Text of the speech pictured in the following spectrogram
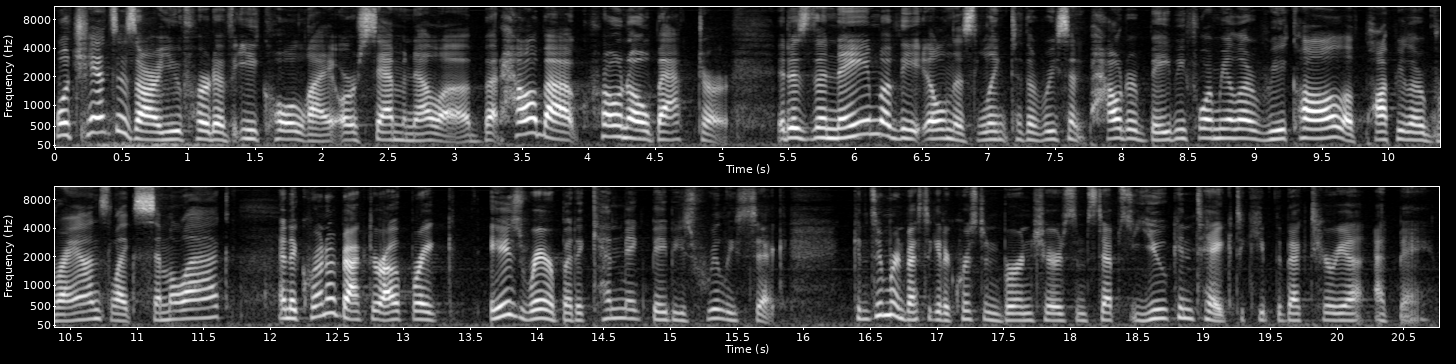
Well, chances are you've heard of E. coli or salmonella, but how about Cronobacter? It is the name of the illness linked to the recent powdered baby formula recall of popular brands like Similac. And a Cronobacter outbreak is rare, but it can make babies really sick. Consumer investigator Kristen Byrne shares some steps you can take to keep the bacteria at bay.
